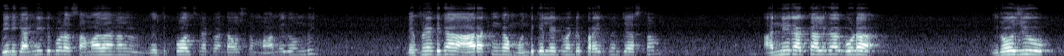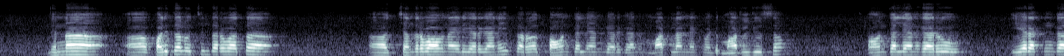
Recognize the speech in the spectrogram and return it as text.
దీనికి అన్నిటి కూడా సమాధానాలు వెతుక్కోవాల్సినటువంటి అవసరం మా మీద ఉంది. డెఫినెట్గా ఆ రకంగా ముందుకెళ్ళేటువంటి ప్రయత్నం చేస్తాం. అన్ని రకాలుగా కూడా ఈరోజు నిన్న ఫలితాలు వచ్చిన తర్వాత చంద్రబాబు నాయుడు గారు కానీ తర్వాత పవన్ కళ్యాణ్ గారు కానీ మాట్లాడినటువంటి మాటలు చూసాం. పవన్ కళ్యాణ్ గారు ఏ రకంగా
